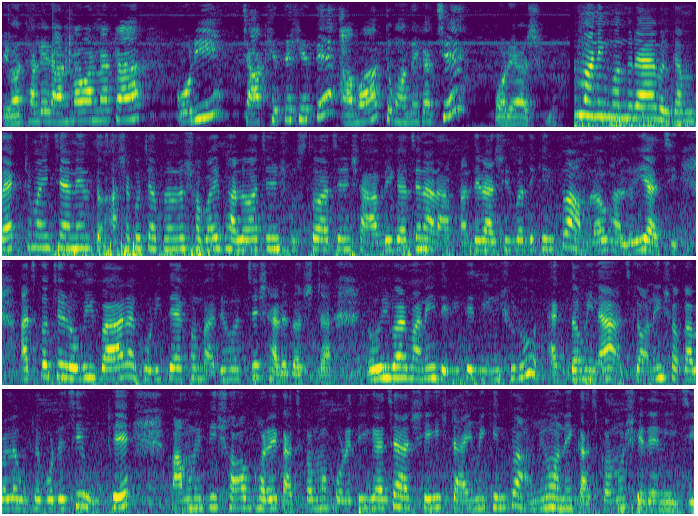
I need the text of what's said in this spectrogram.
এবার তাহলে রান্না বান্নাটা করি চা খেতে খেতে আবার তোমাদের কাছে পরে আসব। মর্নিং বন্ধুরা welcome back to my channel তো আশা করছি আপনারা সবাই ভালো আছেন, সুস্থ আছেন, স্বাভাবিক আছেন, আর আপনাদের আশীর্বাদে কিন্তু আমরাও ভালোই আছি। আজকে হচ্ছে রবিবার, আর ঘড়িতে এখন বাজে হচ্ছে সাড়ে দশটা। রবিবার মানেই দেরিতে দিন শুরু, একদমই না। আজকে অনেক সকালবেলা উঠে পড়েছি, উঠে মামুনিদি সব ঘরের কাজকর্ম করে দিয়ে গেছে, আর সেই টাইমে কিন্তু আমিও অনেক কাজকর্ম সেরে নিয়েছি।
